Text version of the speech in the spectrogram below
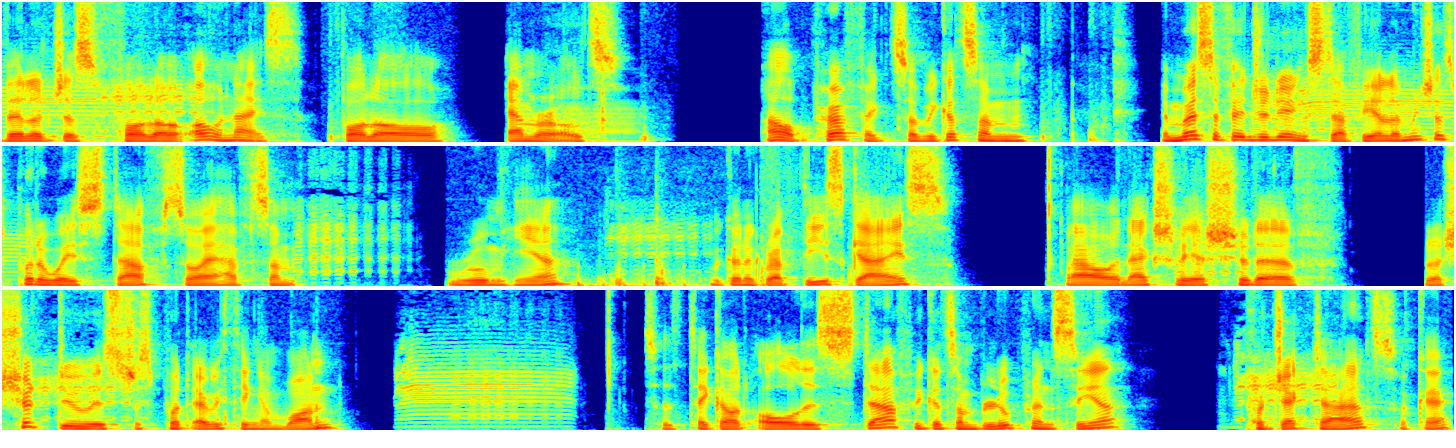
villages follow... Oh, nice. Follow emeralds. Oh, perfect. So we got some immersive engineering stuff here. Let me just put away stuff so I have some room here. We're gonna grab these guys. Wow, and actually I should have what I should do is just put everything in one. So take out all this stuff. We got some blueprints here. Projectiles, okay.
